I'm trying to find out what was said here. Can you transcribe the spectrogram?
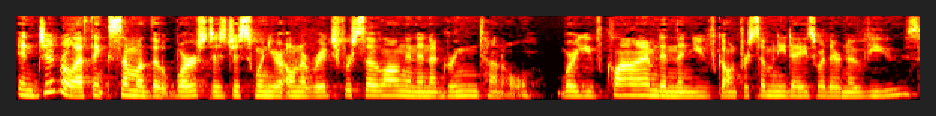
In general, I think some of the worst is just when you're on a ridge for so long and in a green tunnel where you've climbed and then you've gone for so many days where there are no views.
